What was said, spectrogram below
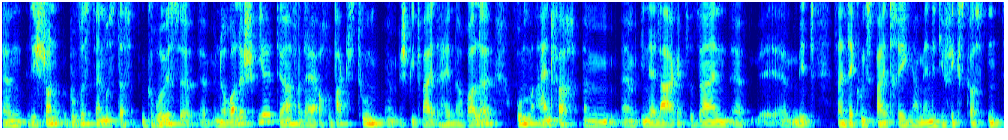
ähm, sich schon bewusst sein muss, dass Größe äh, eine Rolle spielt. Ja, von daher auch Wachstum ähm, spielt weiterhin eine Rolle, um einfach ähm, ähm in der Lage zu sein, äh, äh, mit seinen Deckungsbeiträgen am Ende die Fixkosten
